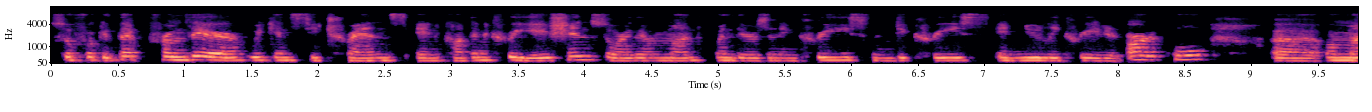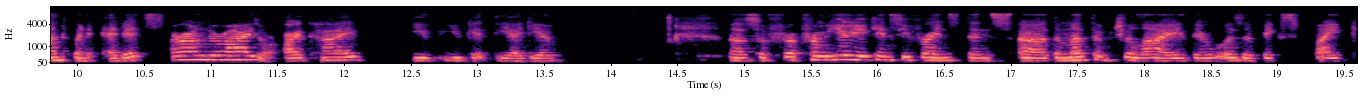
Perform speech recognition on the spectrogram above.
So for that, from there, we can see trends in content creation. So are there month when there's an increase and decrease in newly created article, uh, or month when edits are on the rise or archived? You, you get the idea. Uh, so for, from here, you can see, for instance, uh, the month of July, there was a big spike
